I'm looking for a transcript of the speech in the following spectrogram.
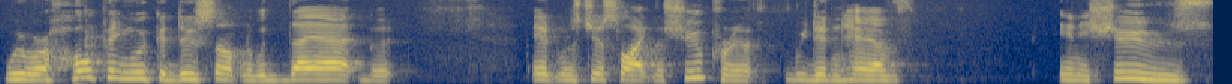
We were hoping we could do something with that, but it was just like the shoe print. We didn't have any shoes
